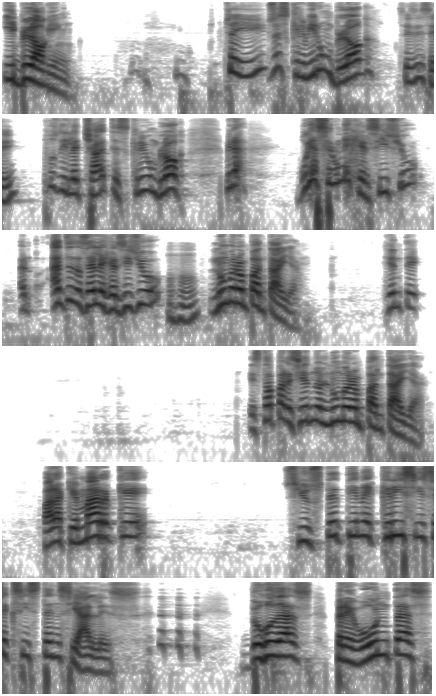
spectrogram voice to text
y blogging. Sí. Sea, escribir un blog. Sí, sí, sí. Pues dile chat, escribe un blog. Mira, voy a hacer un ejercicio. Antes de hacer el ejercicio, número en pantalla. Gente, está apareciendo el número en pantalla para que marque si usted tiene crisis existenciales, dudas, preguntas,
